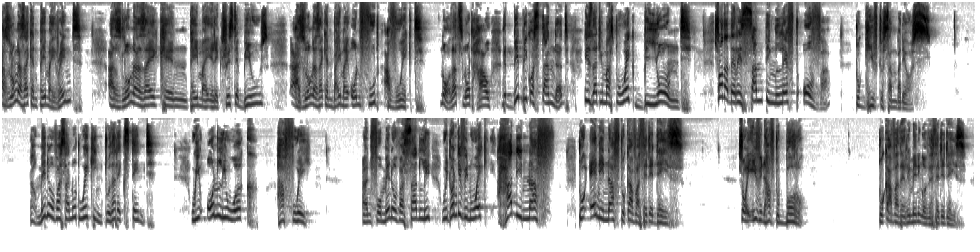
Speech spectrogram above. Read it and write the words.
As long as I can pay my rent, as long as I can pay my electricity bills, as long as I can buy my own food, I've worked. No, that's not how. The biblical standard is that you must work beyond so that there is something left over to give to somebody else. Now, many of us are not working to that extent. We only work halfway. And for many of us, sadly, we don't even work hard enough to earn enough to cover 30 days. So we even have to borrow to cover the remaining of the 30 days.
